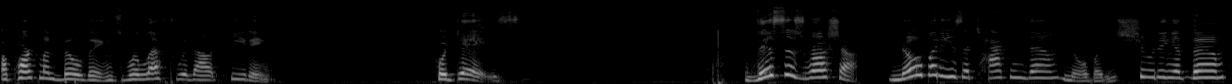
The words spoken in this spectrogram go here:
apartment buildings were left without heating for days. This is Russia. Nobody's attacking them, nobody's shooting at them,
